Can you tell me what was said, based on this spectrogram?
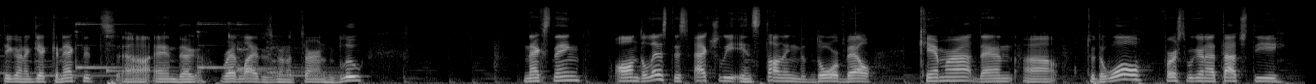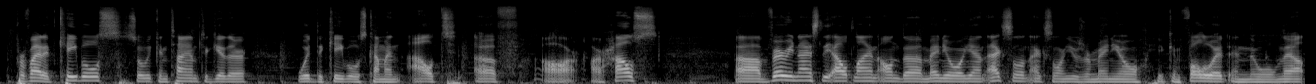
they're gonna get connected uh, and the red light is gonna turn blue. Next thing on the list is actually installing the doorbell camera then uh, to the wall. First we're gonna attach the provided cables so we can tie them together with the cables coming out of our, our house. Uh, very nicely outlined on the manual again. Excellent, excellent user manual. You can follow it and we're not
